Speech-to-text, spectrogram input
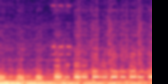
やったー!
